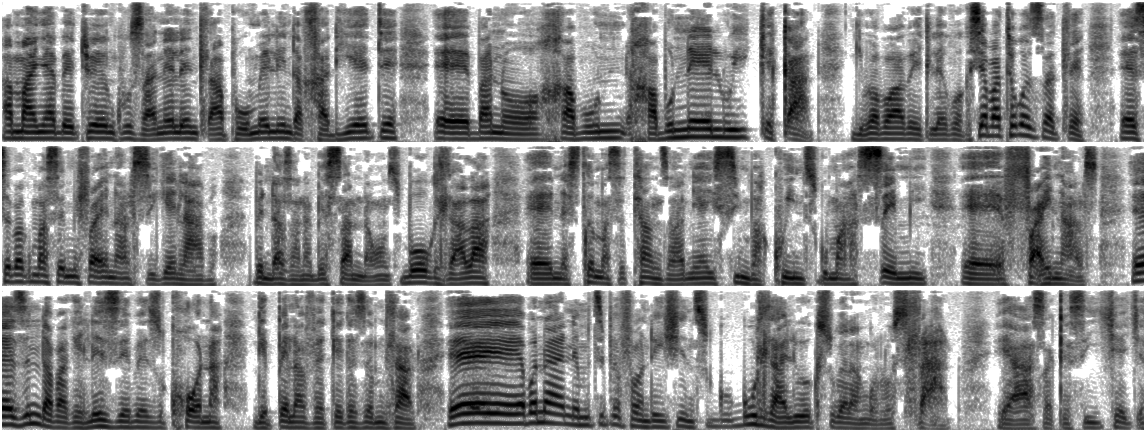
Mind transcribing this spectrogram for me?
Amanye abethwe nguzane lenhlapho umelinda Khadiyete eh bano Gabun Gabunelwi Kekana ngiba babethileko ke. Siyabathokozisa hle eh, seba kuma semifinals ke labo bendazana beSundowns. Bokudlala eh, nesicema seTanzania iSimba Queens kuma semi eh, finals. Eh zindaba ke lezi bezikhona ngempela veke ke zemidlalo. Eh yabona nemtsipe foundations kudlaliwe kusukela ngolosihlanu ya sakhe siyicheche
